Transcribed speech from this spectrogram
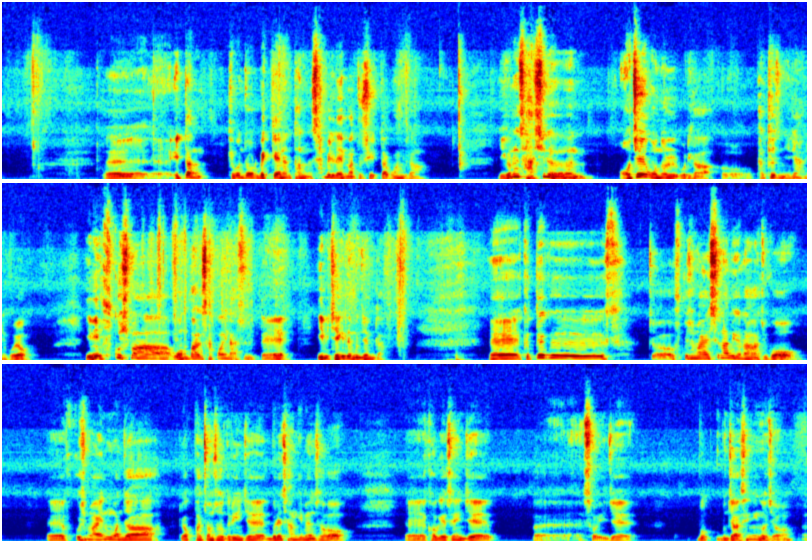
에, 일단 기본적으로 몇 개는 단 3일 내에 만들 수 있다고 합니다. 이거는 사실은 어제 오늘 우리가 어, 밝혀진 일이 아니고요. 이미 후쿠시마 원발 사건이 났을 때 이미 제기된 문제입니다. 에, 그때 그, 저, 후쿠시마에 쓰나미가 나가지고, 에, 후쿠시마에는 원자력 발전소들이 이제 물에 잠기면서, 에, 거기에서 이제, 에, 소위 이제, 무- 문제가 생긴 거죠. 에.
